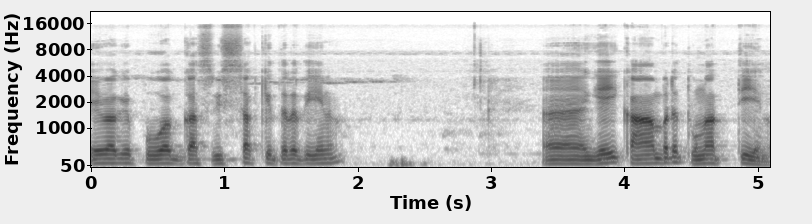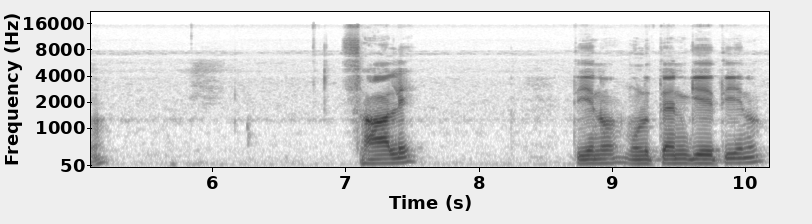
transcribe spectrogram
ඒ වගේ පුවක් ගස් 20ක් විතර තියෙනවා. ගෙයි කාමර තුනක් තියෙනවා. සාලේ තියෙනවා මුළු තැන් ගේ තියෙනවා.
